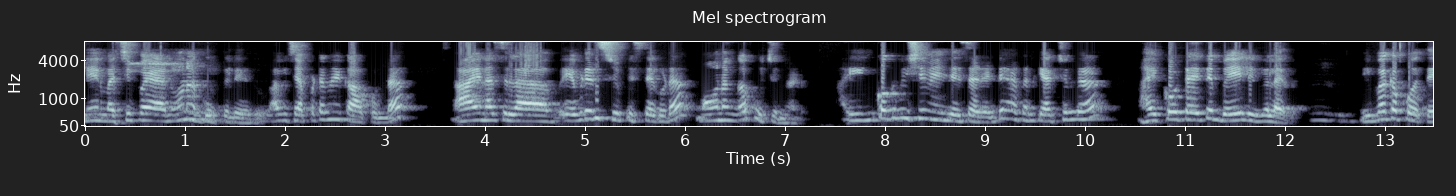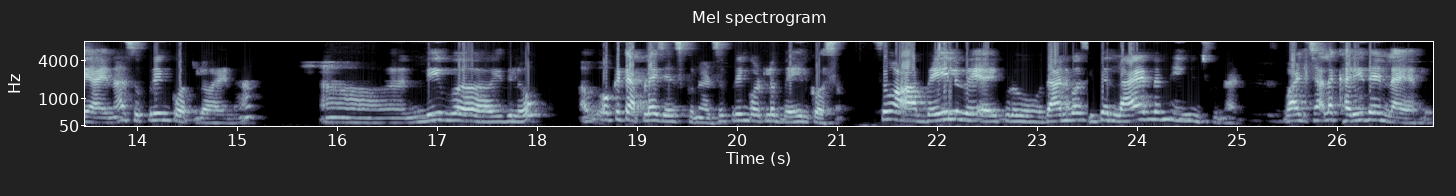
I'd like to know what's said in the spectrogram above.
నేను మర్చిపోయాను నాకు గుర్తులేదు. అవి చెప్పటమే కాకుండా ఆయన అసలు ఎవిడెన్స్ చూపిస్తే కూడా మౌనంగా కూర్చున్నాడు. ఇంకొక విషయం ఏం చేశాడంటే అతనికి యాక్చువల్గా హైకోర్టు అయితే బెయిల్ ఇవ్వలేదు. ఇవ్వకపోతే ఆయన సుప్రీంకోర్టులో ఆయన లీవ్ ఇదిలో ఒకటి అప్లై చేసుకున్నాడు సుప్రీంకోర్టులో బెయిల్ కోసం. సో ఆ బెయిల్ ఇప్పుడు దానికోసం ఇద్దరు లాయర్లను నియమించుకున్నాడు. వాళ్ళు చాలా ఖరీదైన లాయర్లు.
